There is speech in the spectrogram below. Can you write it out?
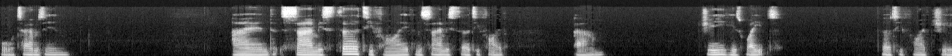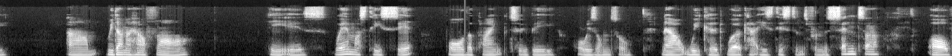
for Tamsin. And Sam is 35, and Sam is 35 um, G, his weight 35G. Um, we don't know how far he is. Where must he sit for the plank to be horizontal? Now we could work out his distance from the center of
